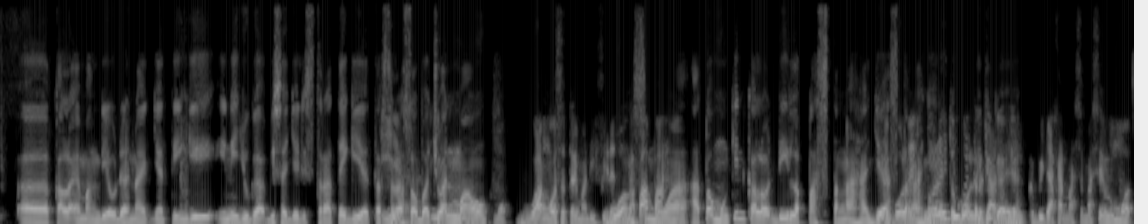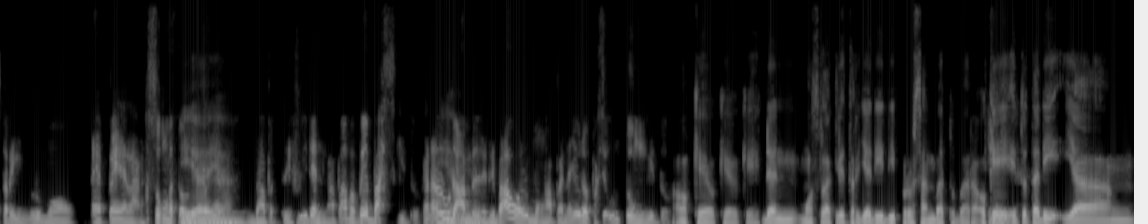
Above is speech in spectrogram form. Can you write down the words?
eh, kalau emang dia udah naiknya tinggi, ini juga bisa jadi strategi ya. Terserah Iya, sobat cuan iya. mau mau buang gak usah terima dividen buang nggak apa-apa semua atau mungkin kalau dilepas setengah aja, Ya, setengahnya boleh itu boleh juga ya. tergantung kebijakan masing-masing lu mau terima lu mau TP langsung atau Iya, lu pengen dapat dividen nggak apa-apa bebas gitu karena Iya, lu udah iya. ambil dari bawah lu mau ngapain aja udah pasti untung gitu Oke oke oke. Dan most likely terjadi di perusahaan batubara. Oke, Iya. itu tadi yang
